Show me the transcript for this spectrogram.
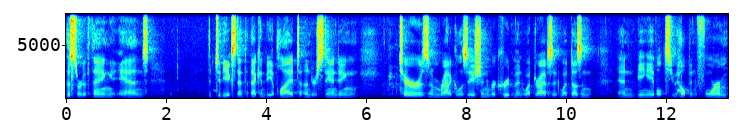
this sort of thing, and to the extent that that can be applied to understanding terrorism, radicalization, recruitment, what drives it, what doesn't, and being able to help inform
